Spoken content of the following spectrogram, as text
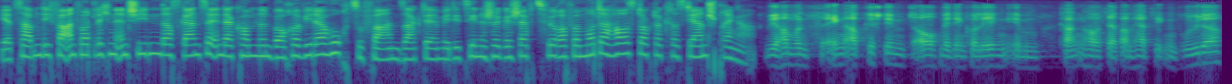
Jetzt haben die Verantwortlichen entschieden, das Ganze in der kommenden Woche wieder hochzufahren, sagt der medizinische Geschäftsführer vom Mutterhaus Dr. Christian Sprenger. Wir haben uns eng abgestimmt, auch mit den Kollegen im Krankenhaus der Barmherzigen Brüder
